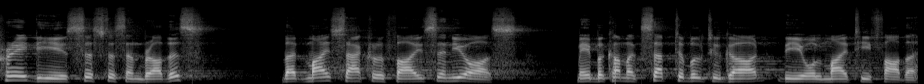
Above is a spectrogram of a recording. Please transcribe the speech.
Pray, dear sisters and brothers, that my sacrifice and yours may become acceptable to God, the Almighty Father.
